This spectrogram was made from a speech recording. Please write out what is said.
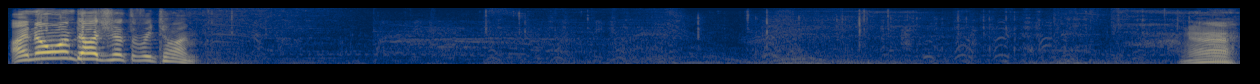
I know I'm dodging it every time. Ah.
